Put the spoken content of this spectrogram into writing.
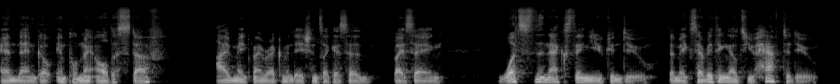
and then go implement all the stuff. I make my recommendations, like I said, by saying, what's the next thing you can do that makes everything else you have to do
